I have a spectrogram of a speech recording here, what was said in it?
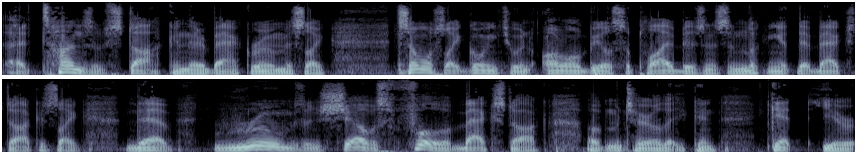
uh, tons of stock in their back room. It's like it's almost like going to an automobile supply business and looking at their back stock. It's like they have rooms and shelves full of back stock of material that you can get your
